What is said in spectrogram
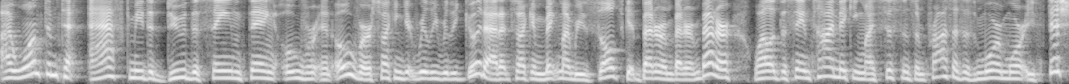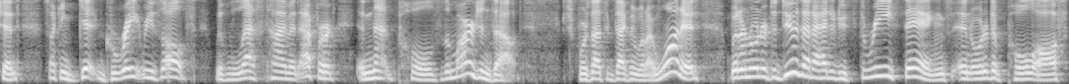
I want them to ask me to do the same thing over and over so I can get really really good at it so I can make my results get better and better and better while at the same time making my systems and processes more and more efficient so I can get great results with less time and effort and that pulls the margins out. Of course, that's exactly what I wanted. But in order to do that, I had to do three things in order to pull off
